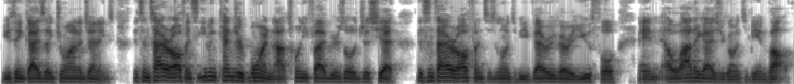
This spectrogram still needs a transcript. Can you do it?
you think guys like Jauan Jennings. This entire offense, even Kendrick Bourne, not 25 years old just yet, this entire offense is going to be very, very youthful, and a lot of guys are going to be involved.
